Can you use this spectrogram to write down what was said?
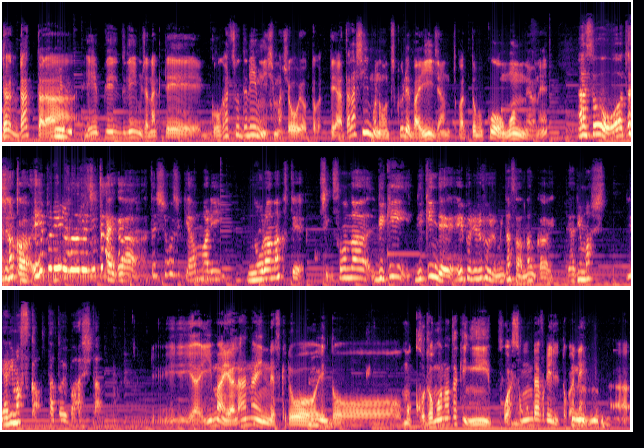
だだったら、エイプリルドリームじゃなくて、5月ドリームにしましょうよとかって、新しいものを作ればいいじゃんとかって僕は思うんだよね。あ、そう？私なんか、エイプリルフール自体が、私正直あんまり乗らなくて、ちそんな力、力んでエイプリルフール皆さんなんかやりまし、やりますか？例えば明日。いや、今やらないんですけど、うんえっと、もう子供の時に、ポワソンダブリルとかね、うんうんあ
